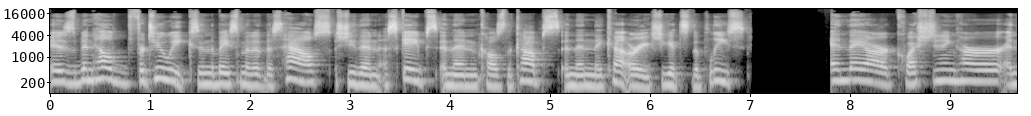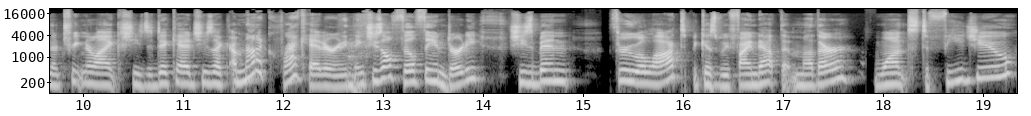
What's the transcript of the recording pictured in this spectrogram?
has been held for two weeks in the basement of this house. She then escapes and then calls the cops, and then they come, or she gets the police, and they are questioning her and they're treating her like she's a dickhead. She's like, I'm not a crackhead or anything. she's all filthy and dirty. She's been through a lot because we find out that mother wants to feed you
